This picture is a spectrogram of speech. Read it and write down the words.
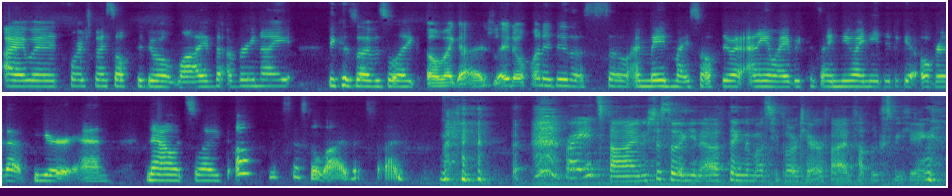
I would force myself to do it live every night because I was like, oh my gosh, I don't want to do this. So I made myself do it anyway because I knew I needed to get over that fear. And now it's like, oh, it's just a live. It's fine. right? It's fine. It's just a, you know, a thing that most people are terrified public speaking.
